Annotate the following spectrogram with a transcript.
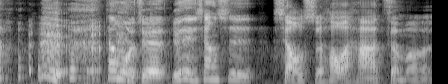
但我觉得有点像是。小时候他怎么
